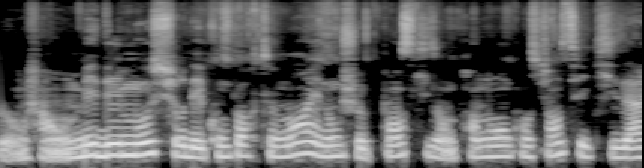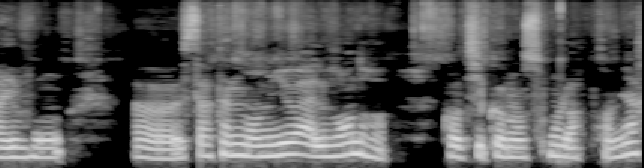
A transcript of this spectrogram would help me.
enfin on met des mots sur des comportements et donc je pense qu'ils en prendront conscience et qu'ils arriveront certainement mieux à le vendre quand ils commenceront leur première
